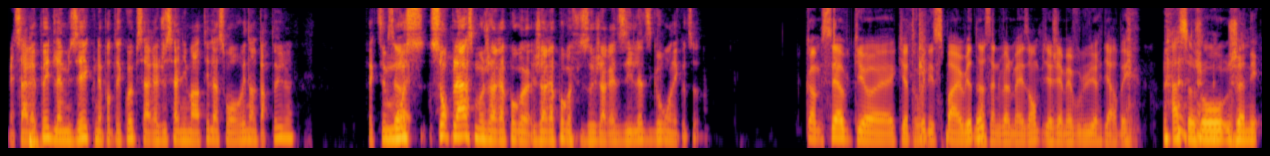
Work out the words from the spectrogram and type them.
Mais ça aurait pu être de la musique ou n'importe quoi, puis ça aurait juste alimenté la soirée dans le party. Là. Fait que, tu moi, vrai. sur place, moi, j'aurais pas, j'aurais pas refusé. J'aurais dit, let's go, on écoute ça. Comme Seb qui a, qui a trouvé des Super 8 dans sa nouvelle maison puis il a jamais voulu les regarder. À ce jour, je n'ai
